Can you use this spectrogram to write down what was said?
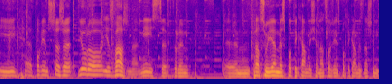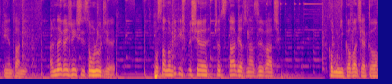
I e, powiem szczerze, biuro jest ważne, miejsce, w którym pracujemy, spotykamy się na co dzień, spotykamy z naszymi klientami. Ale najważniejsi są ludzie. Postanowiliśmy się przedstawiać, nazywać, komunikować jako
